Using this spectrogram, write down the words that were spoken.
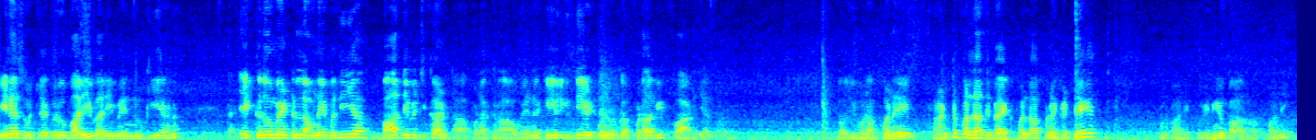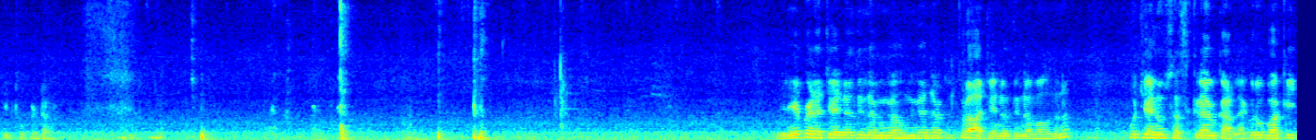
ਇਹ ਨਾ ਸੋਚਿਆ ਕਰੋ, ਵਾਰੀ-ਵਾਰੀ ਮੈਨੂੰ ਕੀ ਹੈ ਹਨਾ? ਤਾਂ 1-2 ਮਿੰਟ ਲਾਉਣੇ ਵਧੀਆ, ਬਾਅਦ ਦੇ ਵਿੱਚ ਘੰਟਾ ਆਪਣਾ ਖਰਾਬ ਹੋ ਜਾਂਦਾ, ਕਈ ਵਾਰੀ ਢੇੜ ਦੇ ਨੂੰ ਕੱਪੜਾ ਵੀ ਪਾਟ ਜਾਂਦਾ। ਲਓ ਜੀ, ਹੁਣ ਆਪਾਂ ਨੇ ਫਰੰਟ ਪੱਲਾ ਤੇ ਬੈਕ ਪੱਲਾ ਆਪਣਾ ਕੱਟਿਆ ਗਿਆ। ਹੁਣ ਆ ਦੇਖੋ, ਇਹਦੀਆਂ ਬਾਹਾਂ ਆਪਾਂ ਨੇ ਇੱਥੋਂ ਕੱਢਾਂਗੇ ਜਿਹੜੀਆਂ ਭੈਣਾਂ ਚੈਨਲ ਤੇ ਨਵੀਆਂ ਹੁੰਦੀਆਂ ਜਾਂ ਕੋਈ ਭਰਾ ਚੈਨਲ ਤੇ ਨਵਾਂ ਹੁੰਦਾ ਨਾ, ਉਹ ਚੈਨਲ ਨੂੰ ਸਬਸਕ੍ਰਾਈਬ ਕਰ ਲਿਆ ਕਰੋ। ਬਾਕੀ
